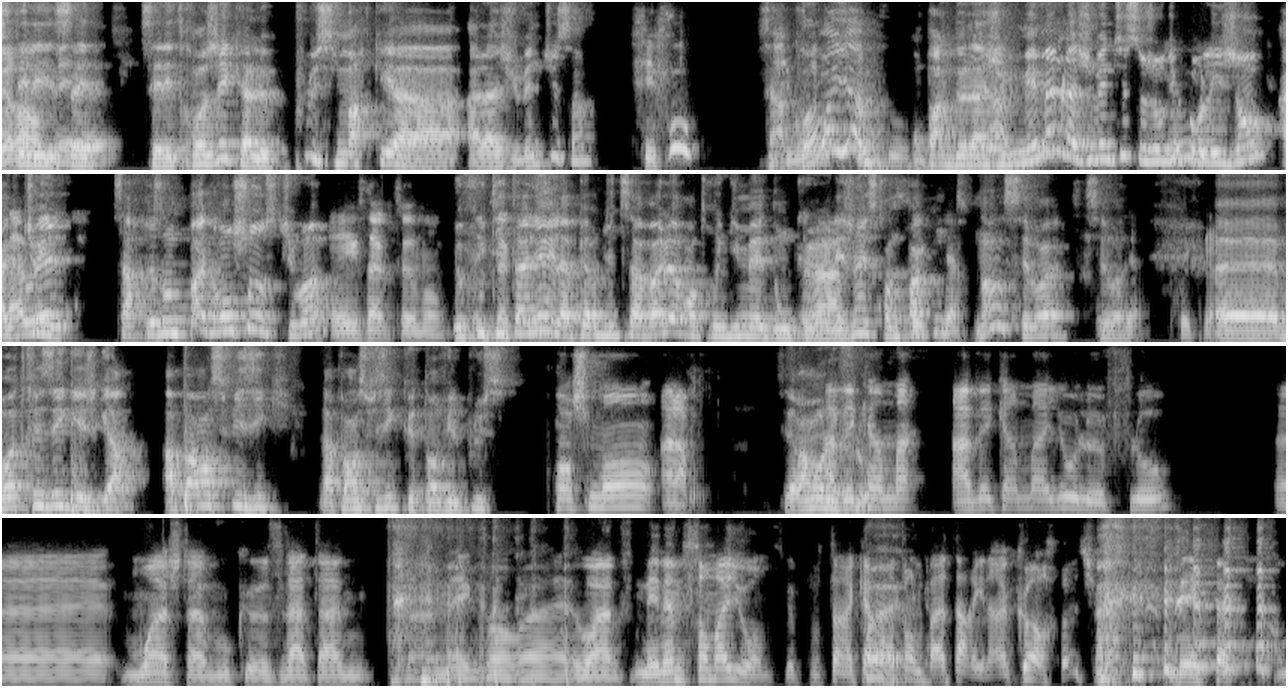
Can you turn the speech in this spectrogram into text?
c'est l'étranger qui a le plus marqué à, la Juventus. Hein. C'est fou. C'est incroyable. On parle de la Juventus. Mais même la Juventus aujourd'hui, pour les gens bah actuels, ça représente pas grand-chose, tu vois. Exactement. Le foot italien, il a perdu de sa valeur, entre guillemets. Donc, euh, les gens, ils se rendent pas compte. Non, c'est vrai. C'est vrai. Euh, bon, très aigué, je garde. Apparence physique. L'apparence physique que tu envies le plus. Franchement, alors. C'est vraiment le avec un, avec un maillot, le flow, euh, moi, je t'avoue que Zlatan, c'est un mec genre. Euh, ouais, mais même sans maillot, hein, parce que pourtant, à 40 ans, le bâtard, il a un corps, tu vois. mais,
